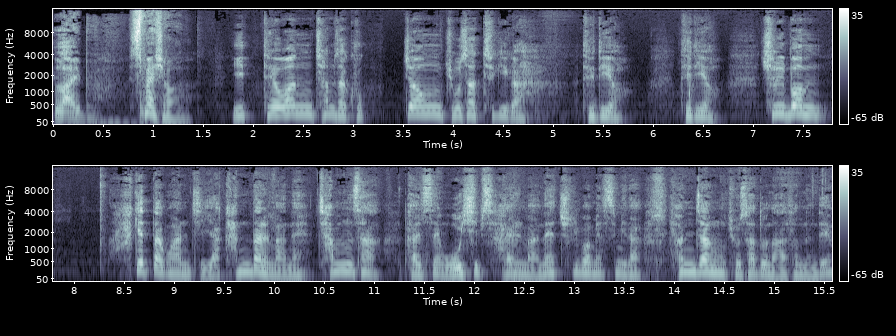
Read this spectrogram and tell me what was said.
라이브 스페셜 이태원 참사 국정조사 특위가 드디어 드디어 출범 하겠다고 한 지 약 한 달 만에 참사 발생 54일 만에 출범했습니다. 현장 조사도 나섰는데요.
